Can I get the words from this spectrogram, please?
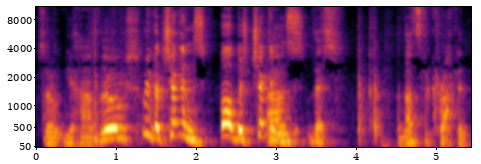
So you have those We've got chickens! Bob, there's and chickens! this. And that's the Kraken.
